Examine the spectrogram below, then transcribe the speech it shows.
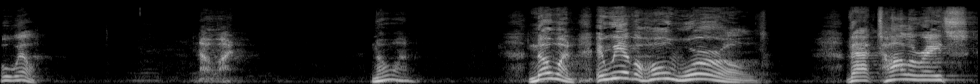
will? No one. No one. No one. And we have a whole world that tolerates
